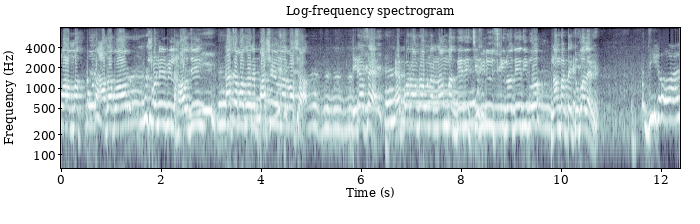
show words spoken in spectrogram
মোহাম্মদপুর আদাবর শনিরবিল হাউজিং কাঁচা বাজারের পাশেই ওনার বাসা। ঠিক আছে? এরপর আমরা ওনার নাম্বার দিয়ে দিচ্ছি ভিডিও স্ক্রিনও দিয়ে দিব। নাম্বারটা একটু বলেন। Zero one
